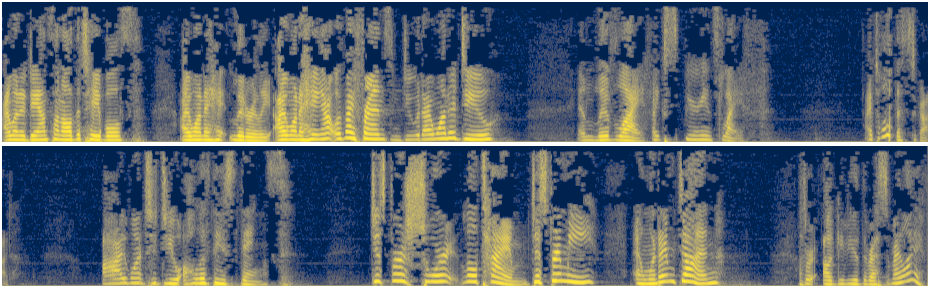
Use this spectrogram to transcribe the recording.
I want to dance on all the tables. I want to, literally, I want to hang out with my friends and do what I want to do and live life, experience life. I told this to God. I want to do all of these things just for a short little time, just for me. And when I'm done, I'll give you the rest of my life.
